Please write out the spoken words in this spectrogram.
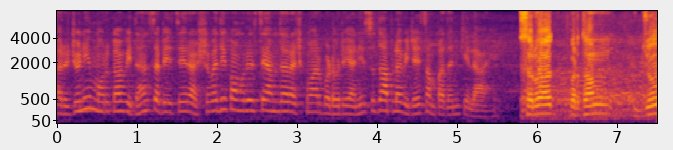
अर्जुनी मोरगाव विधानसभेचे राष्ट्रवादी काँग्रेसचे आमदार राजकुमार बडोले यांनी सुद्धा आपला विजय संपादन केला आहे. सर्वात प्रथम जो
